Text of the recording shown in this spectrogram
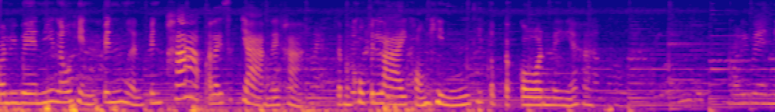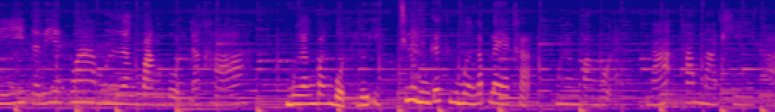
บริเวณนี้เราเห็นเป็นเหมือนเป็นภาพอะไรสักอย่างเลยค่ะ แต่มันคงเป็นลายของหินที่ตกตะกอนอะไรอย่างเงี้ยค่ะ บริเวณนี้จะเรียกว่าเมืองบางบดนะคะ เมืองบางบดหรืออีกชื่อหนึ่งก็คือเมืองลับแลค่ะ เมืองบางบดณถ้ำนาคีค่ะ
